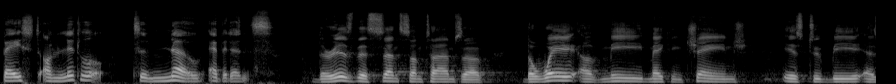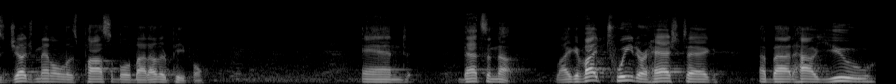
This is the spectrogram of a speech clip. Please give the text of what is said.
based on little to no evidence. There is this sense sometimes of the way of me making change is to be as judgmental as possible about other people and that's enough. Like if I tweet or hashtag about how you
